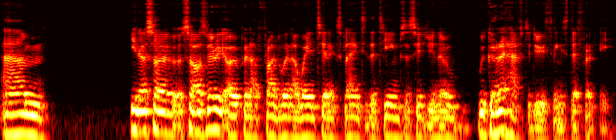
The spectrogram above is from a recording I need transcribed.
Um, you know so so I was very open up front when I went in and explained to the teams I said you know we're going to have to do things differently.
